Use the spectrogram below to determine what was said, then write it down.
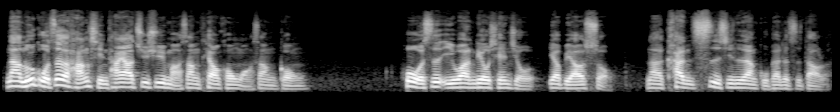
那如果这个行情它要继续马上跳空往上攻，或者是一万六千九要不要守？那看四星这张股票就知道了。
